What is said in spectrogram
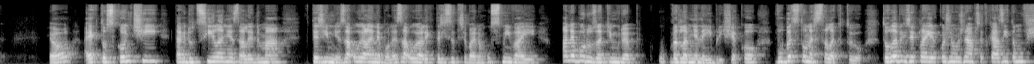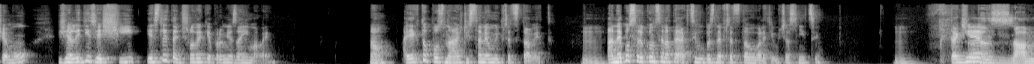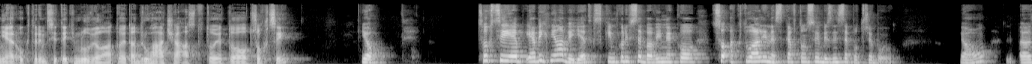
Jo? A jak to skončí, tak jdu cíleně za lidma, kteří mě zaujali nebo nezaujali, kteří se třeba jenom usmívají, a nebudu za tím, kdo je vedle mě nejblíž. Jako vůbec to neselektuju. Tohle bych řekla, Jirko, že možná předchází tomu všemu, že lidi řeší, jestli ten člověk je pro mě zajímavý. No, a jak to poznáš, když se neumí představit? Hmm. A nebo se dokonce na té akci vůbec nepředstavovali ti účastníci. Hmm. Takže... ten záměr, o kterém si teď mluvila, to je ta druhá část, to je to, co chci? Jo. Co chci je, já bych měla vědět, s kýmkoliv se bavím, jako co aktuálně dneska v tom svém biznise potřebuju. Jo,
